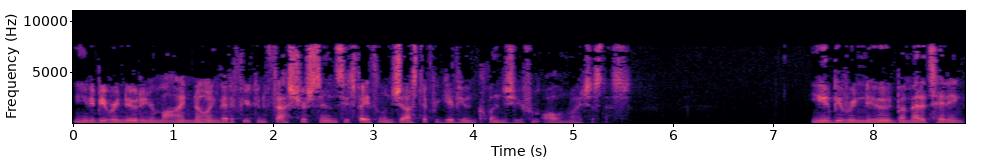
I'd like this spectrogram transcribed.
You need to be renewed in your mind, knowing that if you confess your sins, He's faithful and just to forgive you and cleanse you from all unrighteousness. You need to be renewed by meditating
